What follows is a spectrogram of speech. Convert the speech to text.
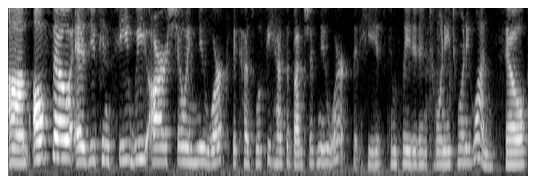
Um, also, as you can see, we are showing new work because Woofy has a bunch of new work that he has completed in 2021. So,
